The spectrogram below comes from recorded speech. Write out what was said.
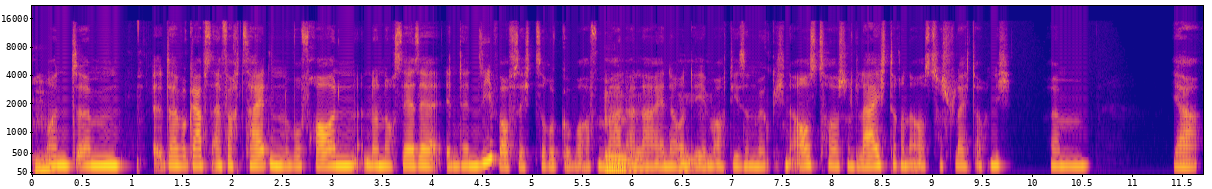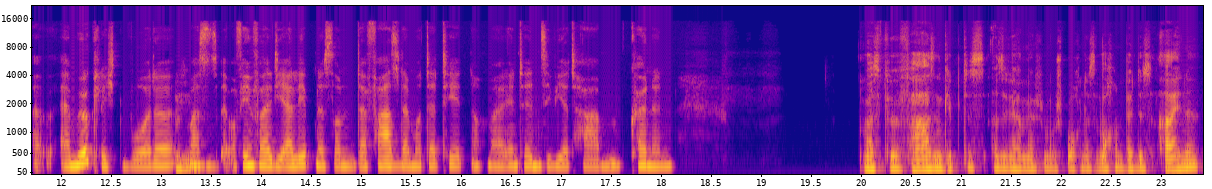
Mhm. und ähm, da gab es einfach Zeiten, wo Frauen nur noch sehr, sehr intensiv auf sich zurückgeworfen waren Mhm. alleine und eben mhm. auch diesen möglichen Austausch und leichteren Austausch vielleicht auch nicht ähm, ja, äh, ermöglicht wurde, mhm. was auf jeden Fall die Erlebnisse und der Phase der Muttertät nochmal intensiviert haben können. Was für Phasen gibt es? Also wir haben ja schon gesprochen, das Wochenbett ist eine.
